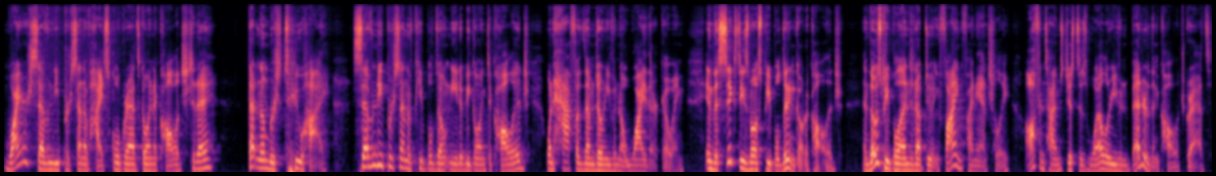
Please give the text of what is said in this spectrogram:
Why are 70% of high school grads going to college today? That number's too high. 70% of people don't need to be going to college when half of them don't even know why they're going. In the 60s, most people didn't go to college. And those people ended up doing fine financially, oftentimes just as well or even better than college grads.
